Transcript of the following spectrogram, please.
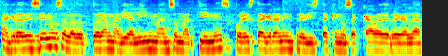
Agradecemos a la doctora Marialín Manso Martínez por esta gran entrevista que nos acaba de regalar.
